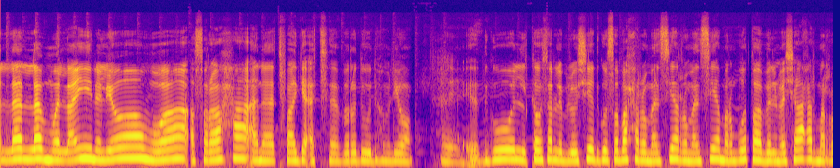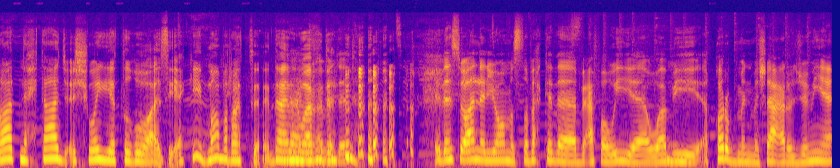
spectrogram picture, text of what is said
لا لا مولعين اليوم وصراحة أنا تفاجأت بردودهم اليوم إيه. تقول كوثر البلوشية تقول صباح الرومانسية الرومانسية مربوطة بالمشاعر مرات نحتاج شوية غوازي أكيد ما مرات دائما دائماً وابدا أبداً. إذا سؤالنا اليوم الصبح كذا بعفوية وبقرب من مشاعر الجميع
